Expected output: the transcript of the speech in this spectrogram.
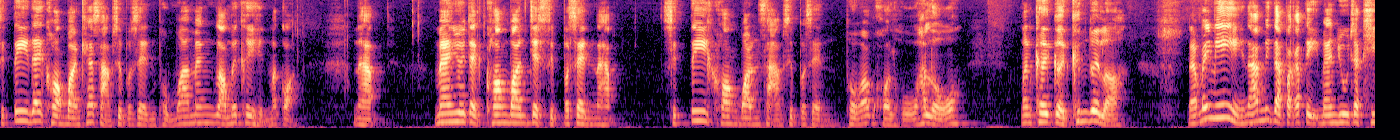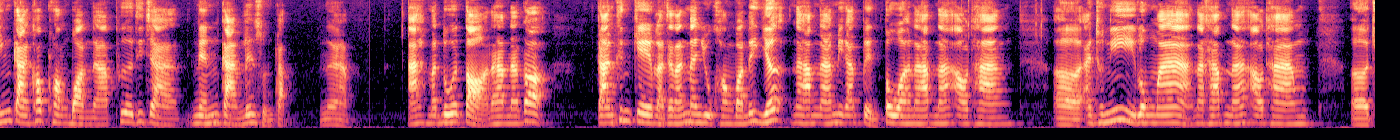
ซิตี้ได้ครองบอลแค่ 30%ผมว่าแม่งเราไม่เคยเห็นมาก่อนนะครับแมนยูเต็ดครองบอล70%นะครับซิตี้ครองบอล30%ผมว่าโอ้โหฮัลโหล มันเคยเกิดขึ้นด้วยเหรอนะไม่มีนะมีแต่ปกติแมนยูจะทิ้งการครอบครองบอลนะเพื่อที่จะเน้นการเล่นสวนกลับนะครับ อะมาดูต่อนะครับนะก็การขึ้นเกมหลังจากนั้นแมนยูคองบอลได้เยอะนะครับนะมีการเปลี่ยนตัวนะครับนะเอาทางเอ่อแอนโทนีลงมานะครับนะเอาทางเอ่อโจ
